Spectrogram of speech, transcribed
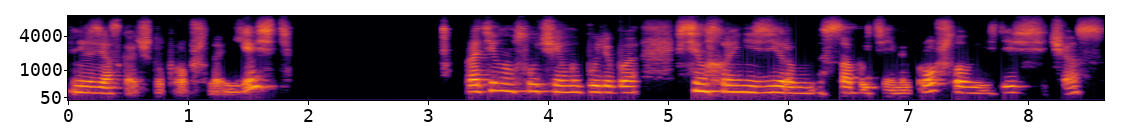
нельзя сказать, что прошлое есть. В противном случае мы были бы синхронизированы с событиями прошлого, и здесь сейчас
